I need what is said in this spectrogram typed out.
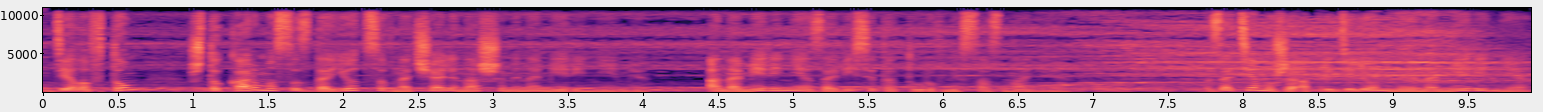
Дело в том, что карма создается вначале нашими намерениями, а намерение зависит от уровня сознания. Затем уже определенные намерения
